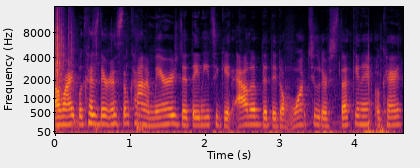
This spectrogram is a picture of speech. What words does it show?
All right, because they're in some kind of marriage that they need to get out of that they don't want to. They're stuck in it. Okay,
